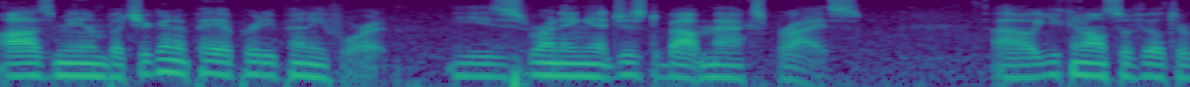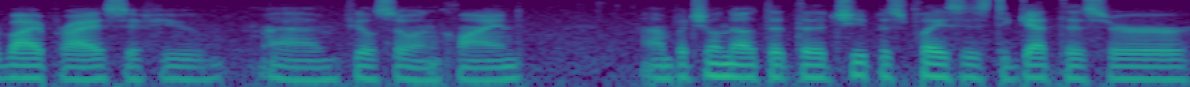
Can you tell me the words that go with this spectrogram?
osmium, but you're going to pay a pretty penny for it. He's running at just about max price. Uh, you can also filter by price if you um, feel so inclined. Um, but you'll note that the cheapest places to get this are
